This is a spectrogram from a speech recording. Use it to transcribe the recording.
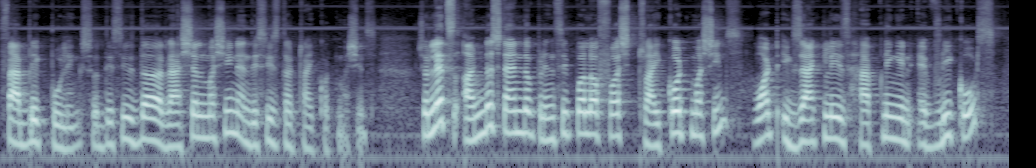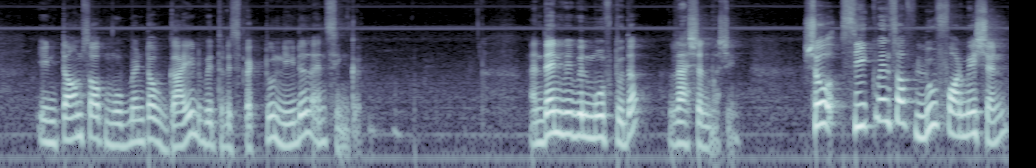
fabric pooling. So, this is the raschel machine and this is the tricot machines. So, let us understand the principle of first tricot machines, what exactly is happening in every course in terms of movement of guide with respect to needle and sinker. And then we will move to the raschel machine. So, sequence of loop formation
